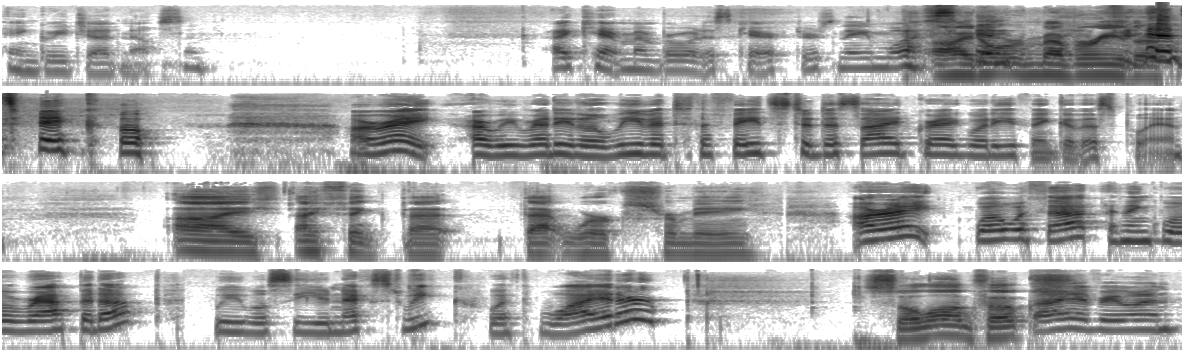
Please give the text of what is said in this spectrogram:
Angry Judd Nelson? I can't remember what his character's name was. I don't remember either. Fandango. All right. Are we ready to leave it to the fates to decide? Greg, what do you think of this plan? I I think that that works for me. All right. Well, with that, I think we'll wrap it up. We will see you next week with Wyatt Earp. So long, folks. Bye, everyone.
